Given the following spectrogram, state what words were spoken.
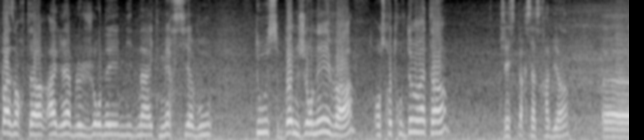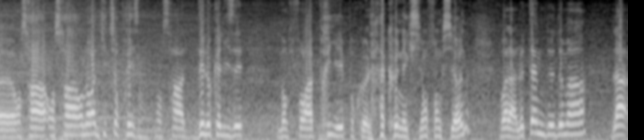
pas en retard. Agréable journée, midnight. Merci à vous tous, bonne journée Eva. On se retrouve demain matin. J'espère que ça sera bien. Euh, on, sera, on, sera, on aura une petite surprise. On sera délocalisé. Donc il faudra prier pour que la connexion fonctionne. Voilà, le thème de demain, la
